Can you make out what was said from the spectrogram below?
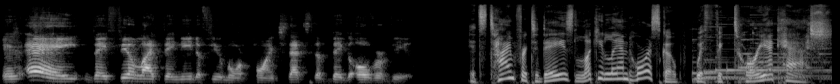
is A, they feel like they need a few more points. That's the big overview. It's time for today's Lucky Land horoscope with Victoria Cash.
